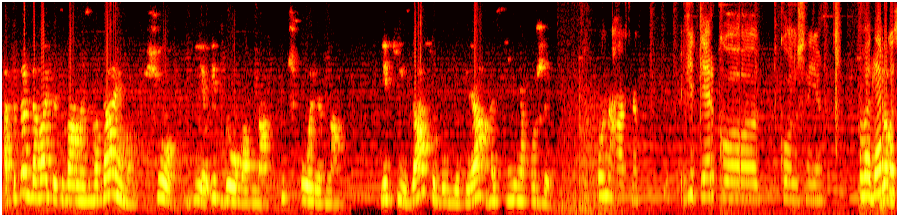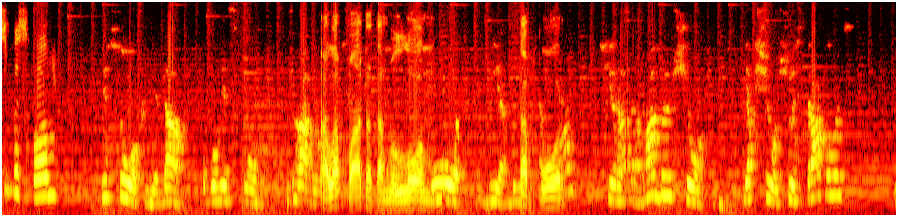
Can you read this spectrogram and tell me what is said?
А тепер давайте з вами згадаємо, що є і вдома в нас, і в школі в нас, які засоби є для гасіння пожежі. Вогнегасник. Вітерко конусне є. Ведерко з песком. Пісок є, да, обов'язково. Згадувати. А лопата там лом. От, є. дивіться. Топор. Ще раз нагадую, що якщо щось трапилось і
